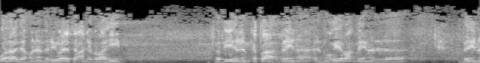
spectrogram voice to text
وهذا هنا من رواية عن إبراهيم. ففيه الانقطاع بين المغيرة بين بين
